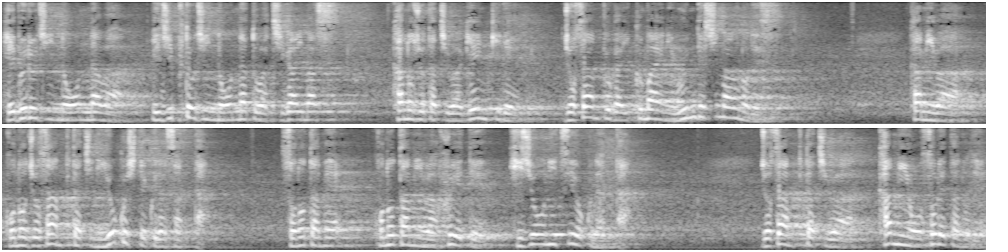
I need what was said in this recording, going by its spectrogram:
ヘブル人の女はエジプト人の女とは違います。彼女たちは元気で助産婦が行く前に産んでしまうのです。神はこの助産婦たちによくしてくださった。そのためこの民は増えて非常に強くなった。助産婦たちは神を恐れたので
